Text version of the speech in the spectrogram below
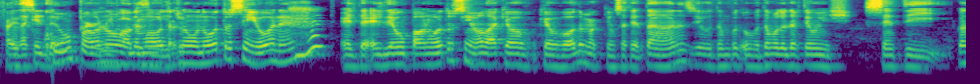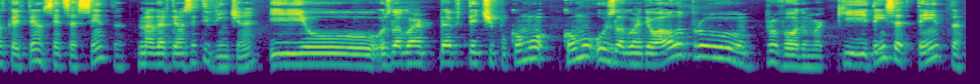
faz Mas é que ele deu um pau no, outra, no, no outro senhor, né? ele, de- ele deu um pau no outro senhor lá, que é o, que é o Voldemort, que tem uns 70 anos, e o Dumbledore, o Dumbledore deve ter uns 100 e... Quanto que ele tem? Uns 160? Não, deve ter uns 120, né? E o, o Slughorn deve ter, tipo, como, como o Slughorn deu aula pro, pro Voldemort, que tem 70,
